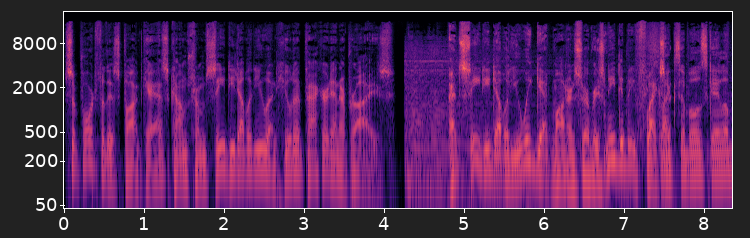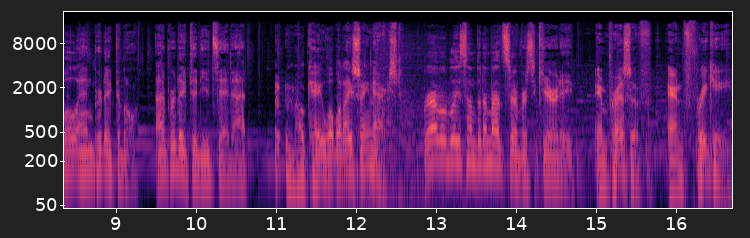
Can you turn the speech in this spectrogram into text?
Support for this podcast comes from CDW and Hewlett Packard Enterprise. At CDW, we get modern servers need to be flexible. Flexible, scalable, and predictable. I predicted you'd say that. okay, what will I say next? Probably something about server security. Impressive and freaky.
